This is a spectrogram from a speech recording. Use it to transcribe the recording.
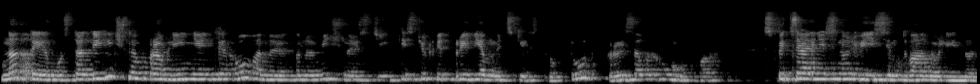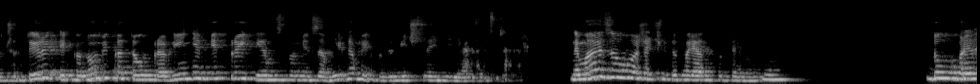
на тему стратегічне управління інтегрованою економічною стійкістю підприємницьких структур в кризових умовах. Спеціальність 082004 економіка та управління підприємствами за видами економічної діяльності. Немає зауважень щодо порядку денного? Добре,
